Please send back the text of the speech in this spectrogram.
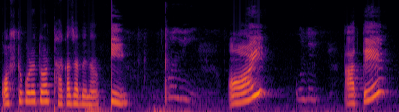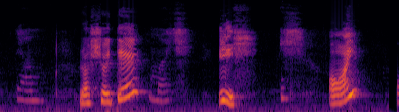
কষ্ট করে তো আর থাকা যাবে না। অয়? আতে? রসইতে ইলিশ অয়। ও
